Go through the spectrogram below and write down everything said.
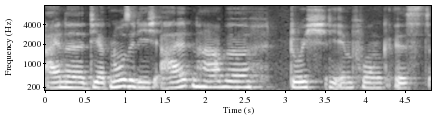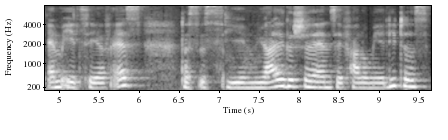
Eine Diagnose, die ich erhalten habe durch die Impfung, ist MECFS. Das ist die myalgische Enzephalomyelitis.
